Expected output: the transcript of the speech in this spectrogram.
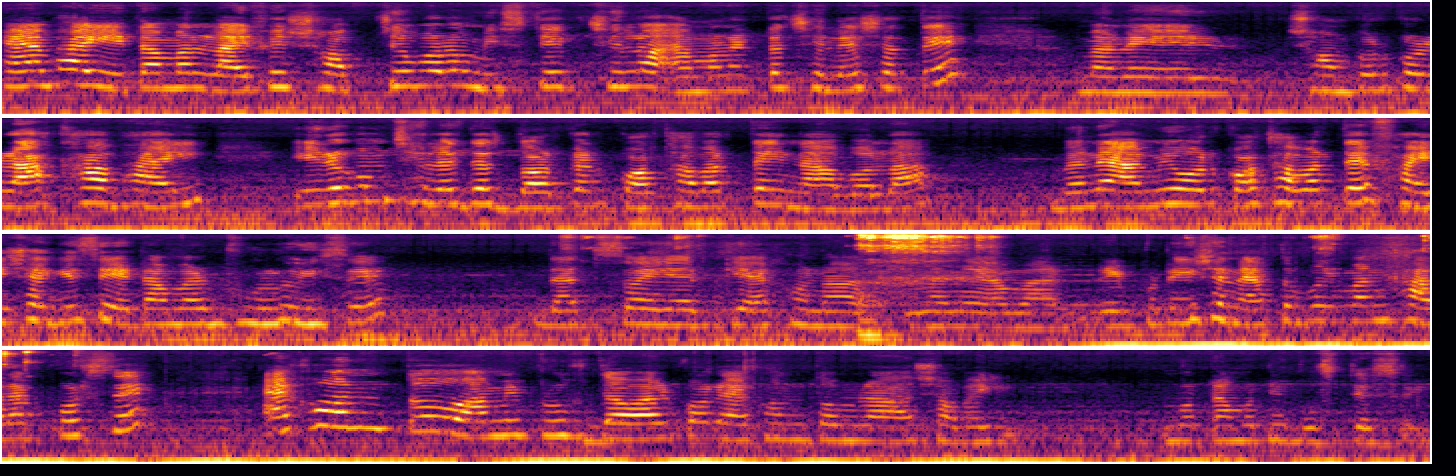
হ্যাঁ ভাই, এটা আমার লাইফের সবচেয়ে বড় মিস্টেক ছিল এমন একটা ছেলের সাথে মানে সম্পর্ক রাখা, ভাই। এরকম ছেলেদের দরকার কথাবার্তাই না বলা। মানে আমি ওর কথাবার্তায় ফাইসা গেছি, এটা আমার ভুল হইছে। দ্যাটস ওয়াই আর কি এখন মানে আমার রেপুটেশন এত পরিমাণ খারাপ করছে। এখন তো আমি প্রুফ দেওয়ার পর এখন তোমরা সবাই মোটামুটি বুঝতেছই।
